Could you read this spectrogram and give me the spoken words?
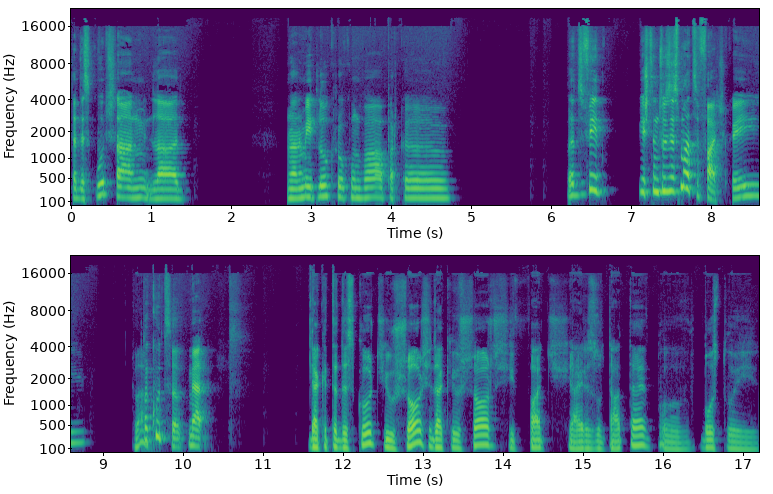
te descurci la, anum- la un anumit lucru, cumva, parcă îți vii, ești entuziasmat să faci, că e Clar. plăcut să meargă. Dacă te descurci, e ușor și dacă e ușor și faci și ai rezultate, uh, boostui uh,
